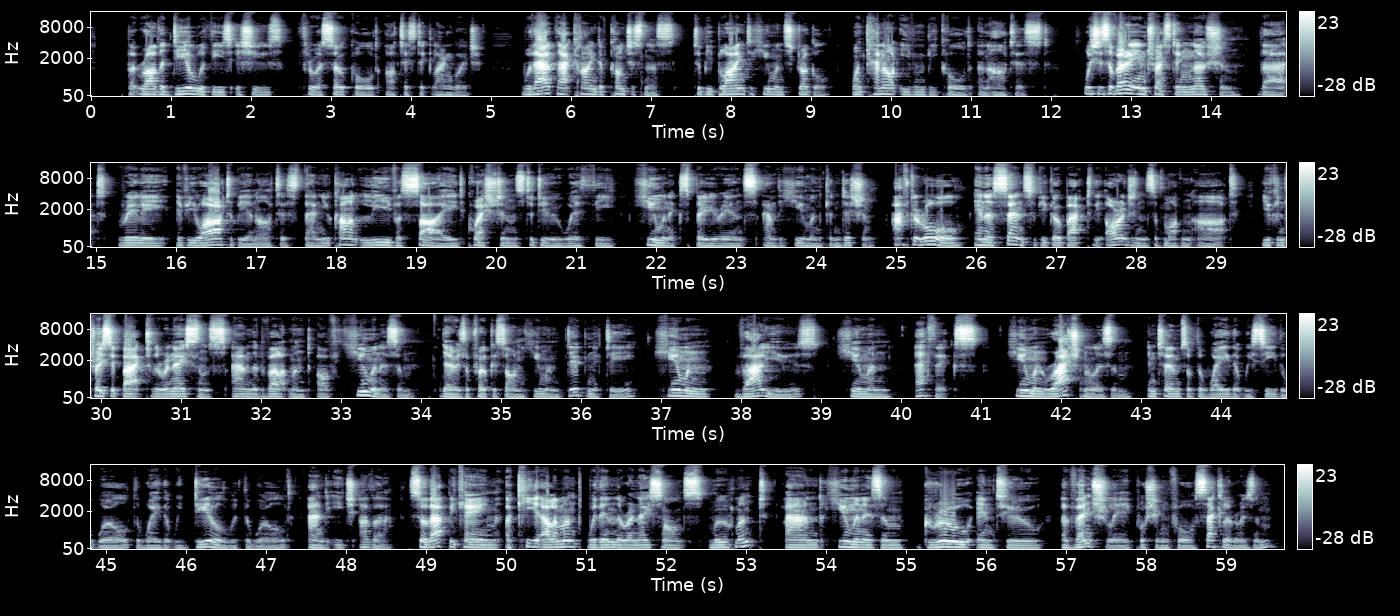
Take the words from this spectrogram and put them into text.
but rather deal with these issues through a so called artistic language. Without that kind of consciousness, to be blind to human struggle, one cannot even be called an artist. Which is a very interesting notion that really, if you are to be an artist, then you can't leave aside questions to do with the human experience and the human condition. After all, in a sense, if you go back to the origins of modern art, you can trace it back to the Renaissance and the development of humanism. There is a focus on human dignity, human values, human ethics, human rationalism, in terms of the way that we see the world, the way that we deal with the world and each other. So that became a key element within the Renaissance movement, and humanism grew into eventually pushing for secularism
